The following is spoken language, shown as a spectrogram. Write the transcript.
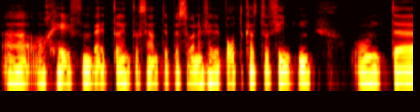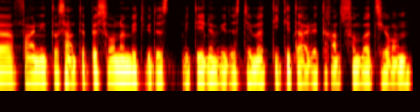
äh, auch helfen, weitere interessante Personen für den Podcast zu finden und äh, vor allem interessante Personen, mit, wie das, mit denen wir das Thema digitale Transformation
